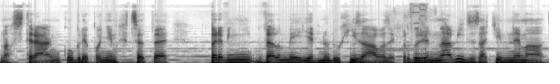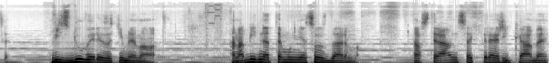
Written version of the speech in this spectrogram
na stránku, kde po něm chcete první velmi jednoduchý závazek, protože navíc zatím nemáte. Víc důvěry zatím nemáte. A nabídnete mu něco zdarma. Na stránce, které říkáme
